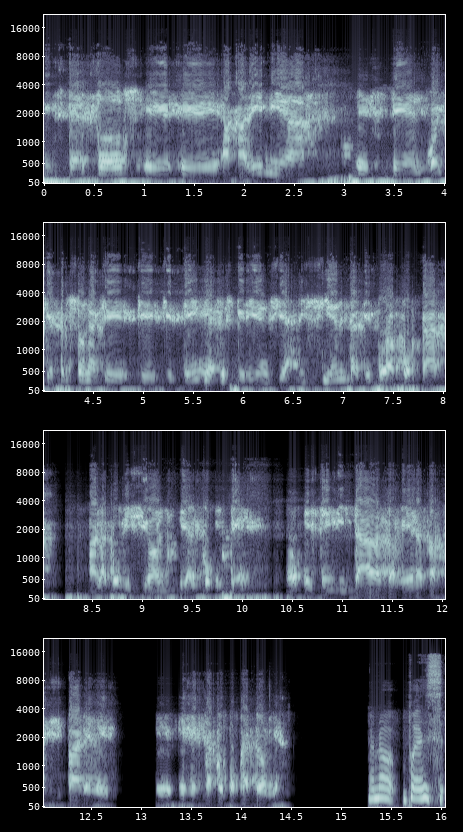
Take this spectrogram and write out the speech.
expertos, eh, eh, academia, este, cualquier persona que, que, que tenga esa experiencia y sienta que pueda aportar a la comisión y al comité, ¿no? está invitada también a participar en. Bueno, pues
